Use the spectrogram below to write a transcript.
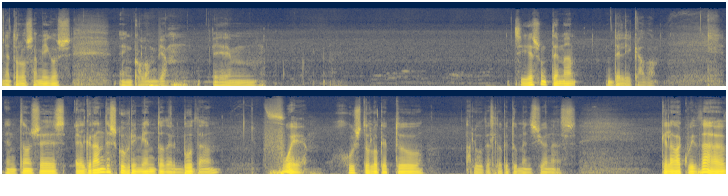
y a todos los amigos en Colombia. Em, sí, es un tema delicado. Entonces, el gran descubrimiento del Buda fue justo lo que tú aludes, lo que tú mencionas, que la vacuidad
